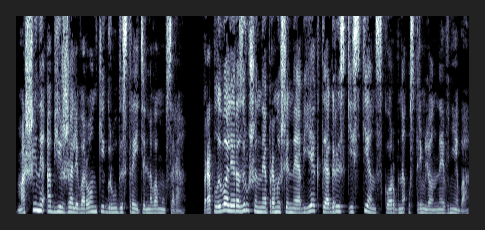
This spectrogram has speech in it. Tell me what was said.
Машины объезжали воронки, груды строительного мусора. Проплывали разрушенные промышленные объекты, огрызки стен, скорбно устремленные в небо.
